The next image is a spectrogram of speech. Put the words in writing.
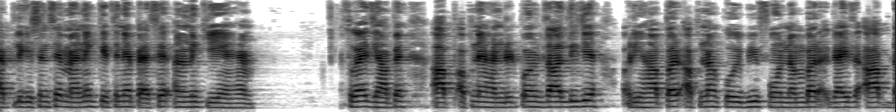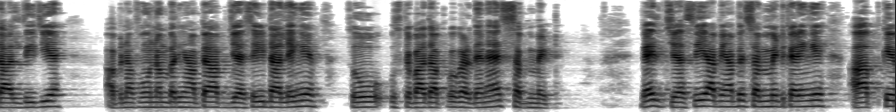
एप्लीकेशन से मैंने कितने पैसे अर्न किए हैं। तो गाइज़ यहाँ पे आप अपने हंड्रेड पॉइंट डाल दीजिए और यहाँ पर अपना कोई भी फ़ोन नंबर गाइज़ आप डाल दीजिए। अपना फ़ोन नंबर यहाँ पे आप जैसे ही डालेंगे तो उसके बाद आपको कर देना है सबमिट गाइज़ जैसे ही आप यहाँ पे सबमिट करेंगे, आपके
